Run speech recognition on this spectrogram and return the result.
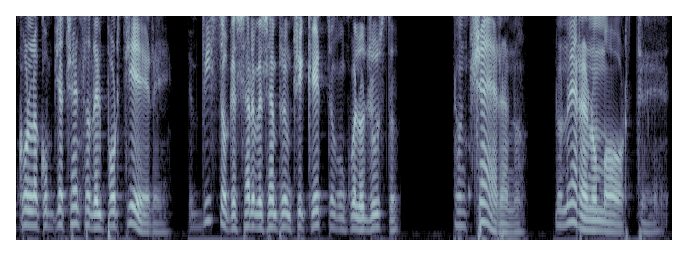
con la compiacenza del portiere, visto che serve sempre un cicchetto con quello giusto? Non c'erano, non erano morte,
